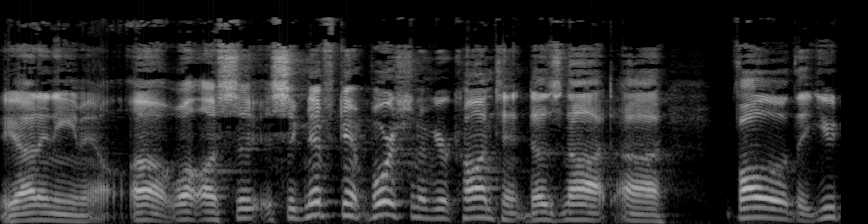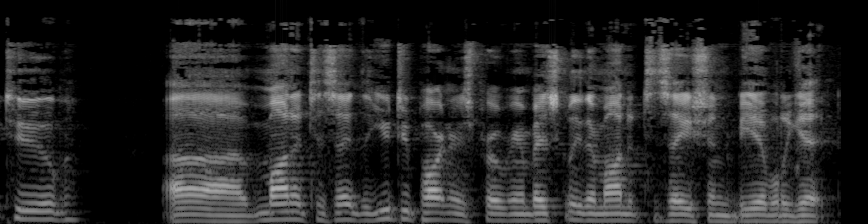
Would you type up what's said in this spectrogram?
You got an email. Oh, well, a, si significant portion of your content does not uh, follow the YouTube uh, monetization, the YouTube Partners program. Basically, their monetization to be able to get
